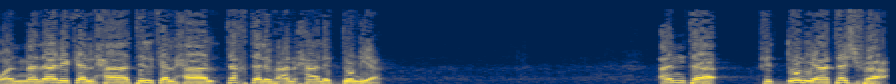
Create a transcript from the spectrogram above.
وأن ذلك الحال تلك الحال تختلف عن حال الدنيا. أنت في الدنيا تشفع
